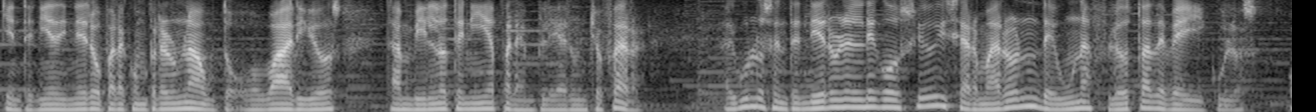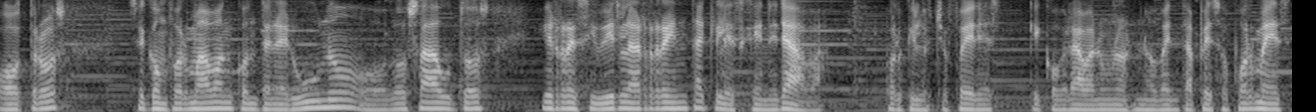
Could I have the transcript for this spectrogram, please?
Quien tenía dinero para comprar un auto o varios también lo tenía para emplear un chofer. Algunos entendieron el negocio y se armaron de una flota de vehículos. Otros se conformaban con tener uno o dos autos y recibir la renta que les generaba, porque los choferes, que cobraban unos 90 pesos por mes,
